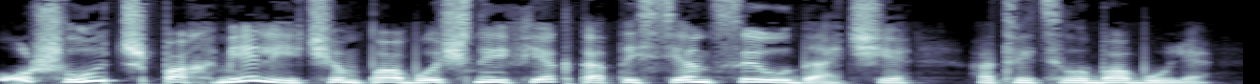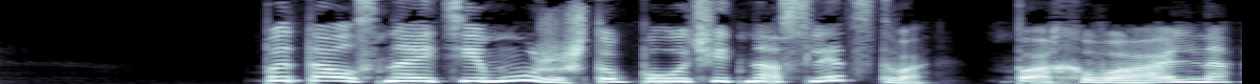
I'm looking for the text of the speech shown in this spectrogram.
«Уж лучше похмелье, чем побочный эффект от эссенции удачи», — ответила бабуля. «Пытался найти мужа, чтобы получить наследство? Похвально.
